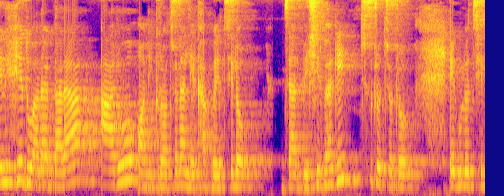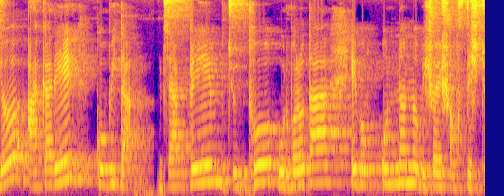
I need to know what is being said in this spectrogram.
এনহেদুয়ানার দ্বারা আরও অনেক রচনা লেখা হয়েছিল। যার বেশিরভাগই ছোট ছোট। এগুলো ছিল আকারে কবিতা, যা প্রেম, যুদ্ধ, উর্বরতা এবং অন্যান্য বিষয়ে সংশ্লিষ্ট।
